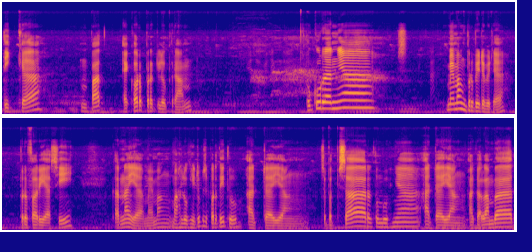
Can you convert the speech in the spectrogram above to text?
3 4 ekor per kilogram. Ukurannya memang berbeda-beda, bervariasi karena ya memang makhluk hidup seperti itu. Ada yang cepat besar tumbuhnya ada yang agak lambat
